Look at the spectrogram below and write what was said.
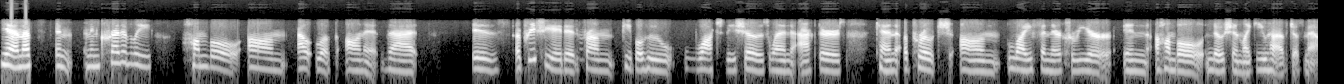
Yeah, and that's an an incredibly humble um outlook on it that is appreciated from people who watch these shows when actors can approach um life and their career in a humble notion like you have just now.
